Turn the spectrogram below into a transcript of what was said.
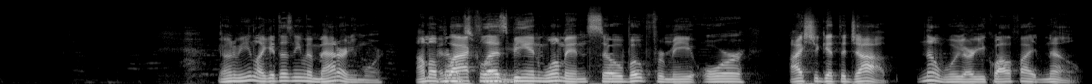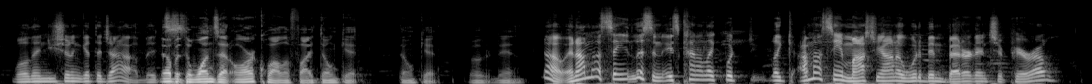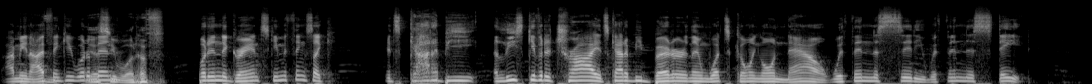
know what I mean? Like it doesn't even matter anymore. I'm a black funny, lesbian woman, so vote for me, or I should get the job. No, well, are you qualified? No. Well, then you shouldn't get the job. It's, No, but the ones that are qualified don't get don't get voted in. no, and I'm not saying. Listen, it's kind of like what, like I'm not saying Mastriano would have been better than Shapiro. I mean, I think he would have Yes, been. he would have. But in the grand scheme of things, like it's got to be at least give it a try. It's got to be better than what's going on now within the city, within this state.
